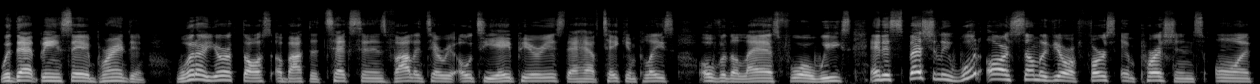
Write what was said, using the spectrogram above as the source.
With that being said, Brandon, What are your thoughts about the Texans' voluntary OTA periods that have taken place over the last four weeks? And especially, what are some of your first impressions on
